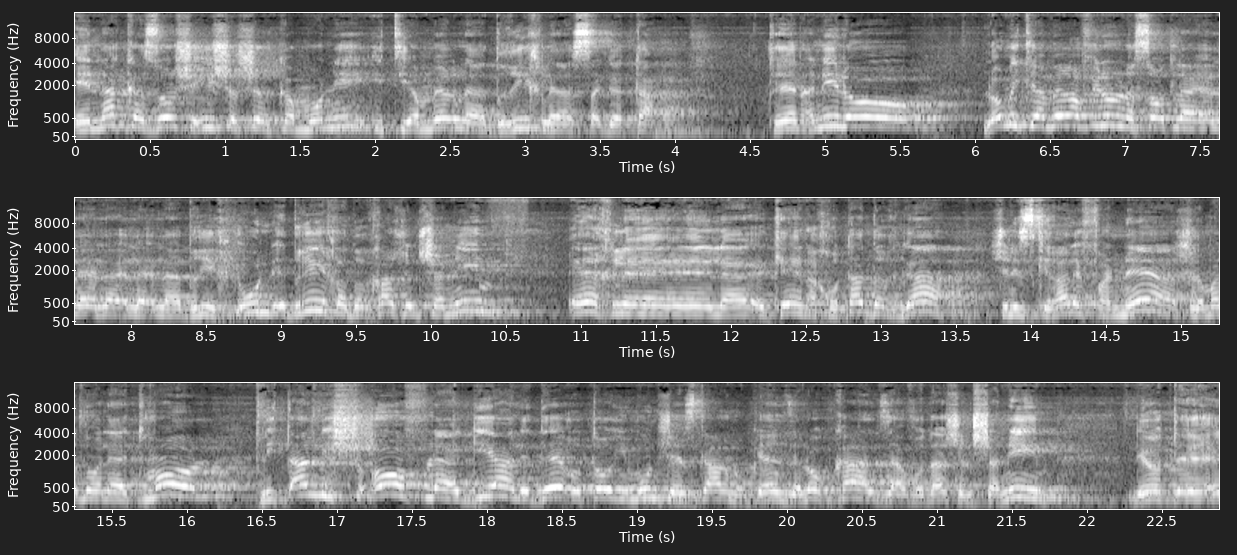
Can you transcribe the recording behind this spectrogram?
אינה כזו שאיש אשר כמוני יתיימר להדריך להשגתה. כן, אני לא, לא מתיימר אפילו לנסות לה, לה, לה, להדריך. הוא הדריך הדרכה של שנים איך, ל, ל, כן, אך אותה דרגה שנזכרה לפניה, שלמדנו עליה אתמול, ניתן לשאוף להגיע על ידי אותו אימון שהזכרנו, כן? זה לא קל, זה עבודה של שנים. להיות, אה,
